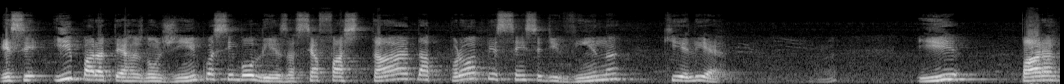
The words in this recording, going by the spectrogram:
esse ir para terras longínquas simboliza se afastar da própria essência divina que ele é. E para,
